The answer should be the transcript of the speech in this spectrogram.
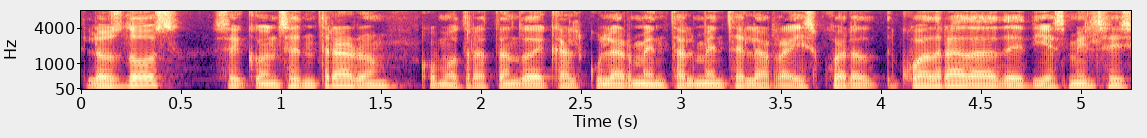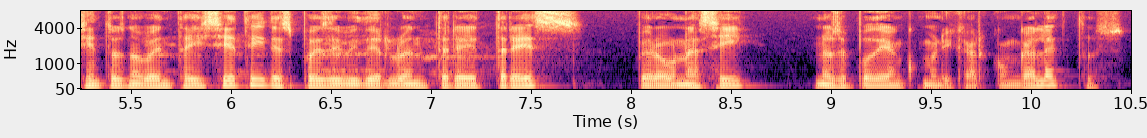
Los dos se concentraron como tratando de calcular mentalmente la raíz cuadra- cuadrada de 10.697 y después dividirlo entre 3, pero aún así no se podían comunicar con Galactus.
